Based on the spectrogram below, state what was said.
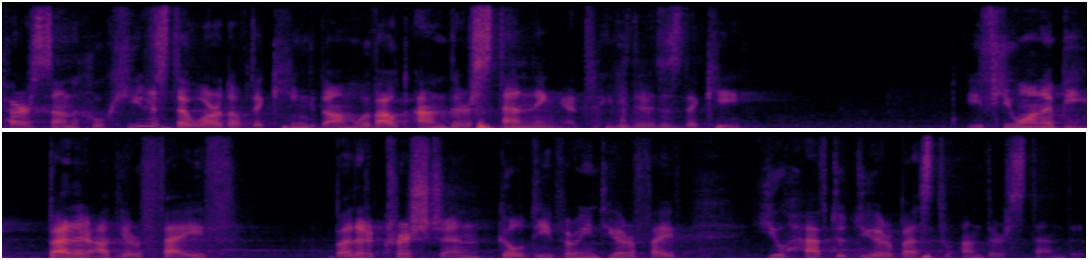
person who hears the word of the kingdom without understanding it. This is the key. If you want to be better at your faith, better Christian, go deeper into your faith, you have to do your best to understand it.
